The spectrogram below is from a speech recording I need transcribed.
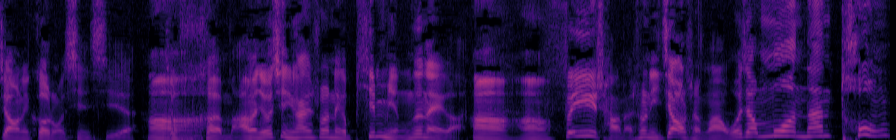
要你各种信息，啊就很麻烦。尤其你刚才说那个拼名字那个，啊啊非常难。说你叫什么？我叫莫南通，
